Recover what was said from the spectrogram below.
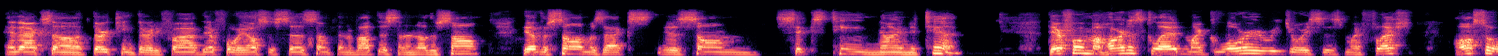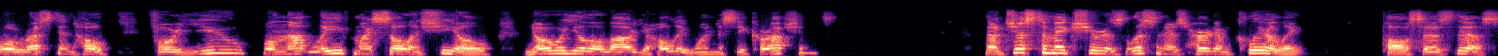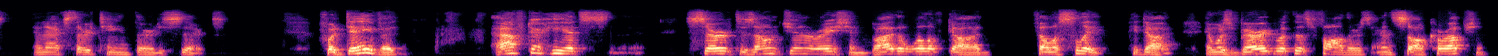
in Acts uh, 13 35. Therefore, he also says something about this in another psalm. The other psalm is Acts is Psalm 16 9 to 10. Therefore, my heart is glad, my glory rejoices, my flesh also will rest in hope. For you will not leave my soul in Sheol, nor will you allow your Holy One to see corruptions. Now, just to make sure his listeners heard him clearly, Paul says this in Acts 13 36. For David, after he had served his own generation by the will of God, fell asleep. He died and was buried with his fathers and saw corruption.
